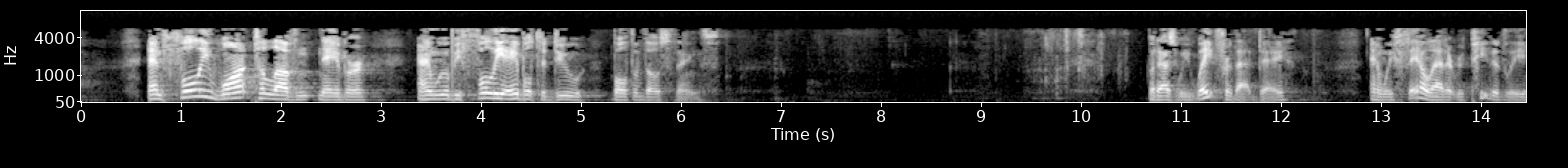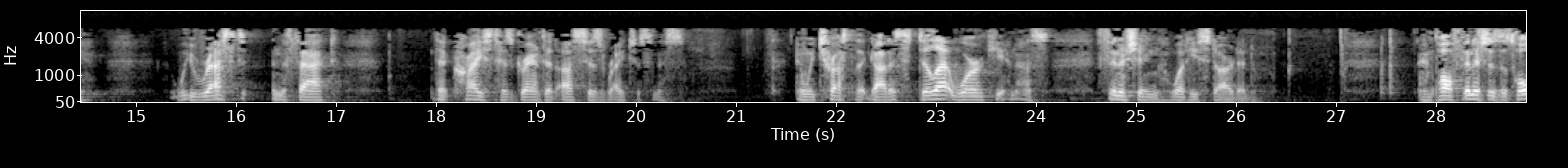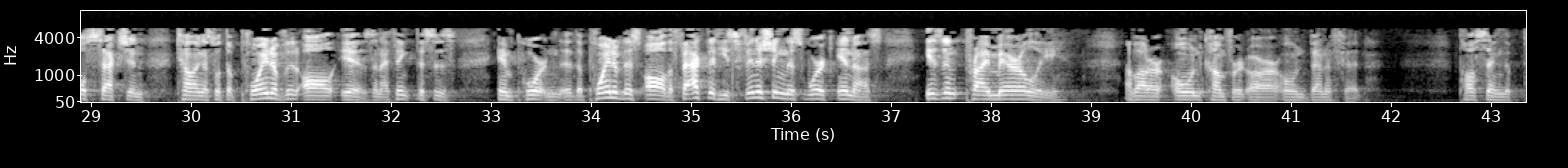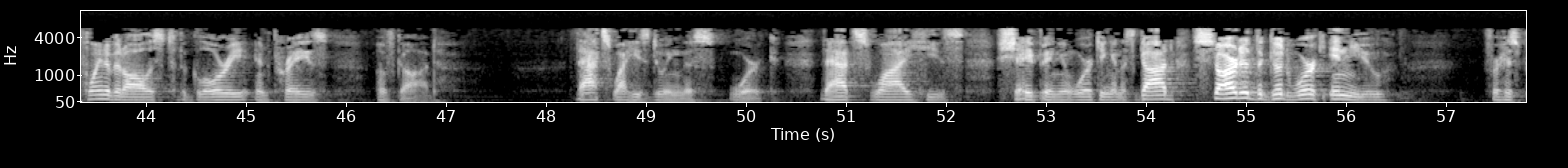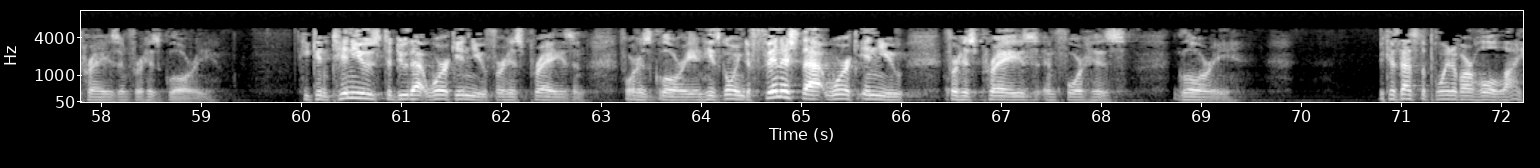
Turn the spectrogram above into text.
and fully want to love neighbor, and we'll be fully able to do both of those things. But as we wait for that day, and we fail at it repeatedly, we rest in the fact that Christ has granted us his righteousness. And we trust that God is still at work in us, finishing what he started. And Paul finishes this whole section telling us what the point of it all is. And I think this is important. The point of this all, the fact that he's finishing this work in us, isn't primarily about our own comfort or our own benefit. Paul's saying the point of it all is to the glory and praise of God. That's why he's doing this work. That's why he's shaping and working in us. God started the good work in you for his praise and for his glory. He continues to do that work in you for his praise and for his glory. And he's going to finish that work in you for his praise and for his glory. Because that's the point of our whole life.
